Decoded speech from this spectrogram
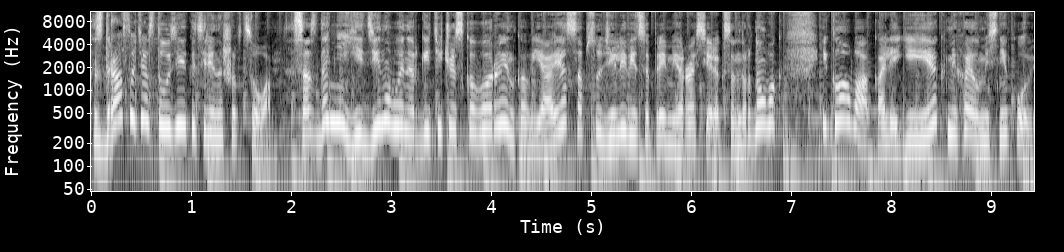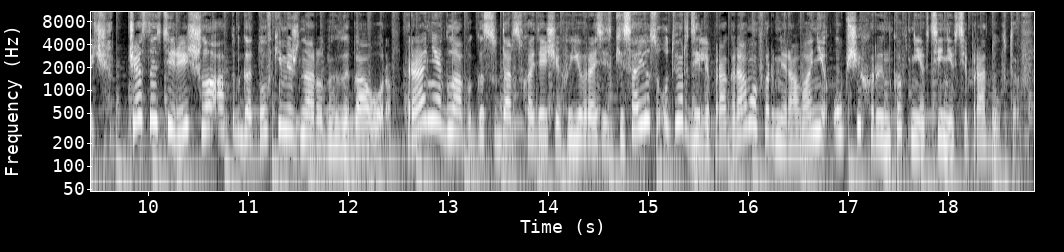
Здравствуйте, в студии Екатерина Шевцова. Создание единого энергетического рынка в ЕАЭС обсудили вице-премьер России Александр Новак и глава коллегии ЕЭК Михаил Мясникович. В частности, речь шла о подготовке международных договоров. Ранее главы государств, входящих в Евразийский союз, утвердили программу формирования общих рынков нефти и нефтепродуктов.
